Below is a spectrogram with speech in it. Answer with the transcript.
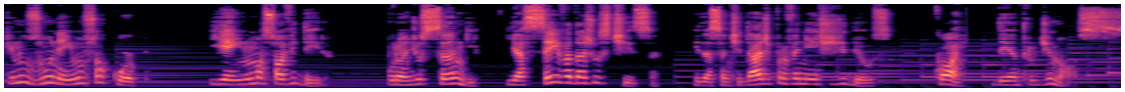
que nos une em um só corpo e em uma só videira, por onde o sangue e a seiva da justiça e da santidade proveniente de Deus corre dentro de nós.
